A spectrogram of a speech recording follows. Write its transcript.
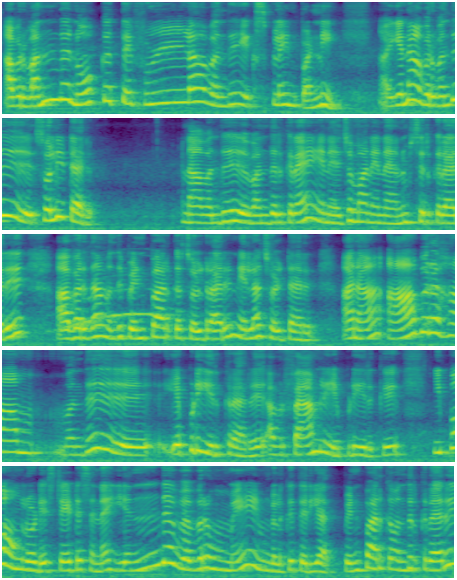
அவர் வந்த நோக்கத்தை ஃபுல்லாக வந்து எக்ஸ்பிளைன் பண்ணி ஏன்னா அவர் வந்து சொல்லிட்டாரு நான் வந்து வந்திருக்கிறேன். என் எஜமான் என்னை அனுப்பிச்சிருக்கிறாரு. அவர் தான் வந்து பெண் பார்க்க சொல்கிறாருன்னு எல்லாம் சொல்லிட்டாரு. ஆனால் ஆபரஹாம் வந்து எப்படி இருக்கிறாரு? அவர் ஃபேமிலி எப்படி இருக்குது இப்போ அவங்களுடைய ஸ்டேட்டஸ் என்ன? எந்த விவரமுமே இவங்களுக்கு தெரியாது. பெண் பார்க்க வந்திருக்கிறாரு.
